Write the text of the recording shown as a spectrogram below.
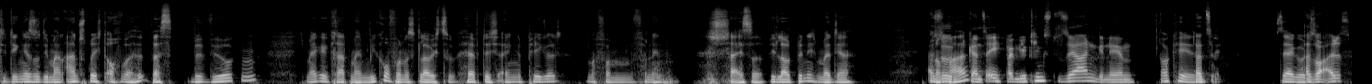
die Dinge so, die man anspricht, auch was, was bewirken. Ich merke gerade, mein Mikrofon ist, glaube ich, zu heftig eingepegelt. Noch vom, von den Scheiße. Wie laut bin ich bei dir? Also Normal? ganz ehrlich, bei mir klingst du sehr angenehm. Okay, Tatsächlich. sehr gut. Also alles.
